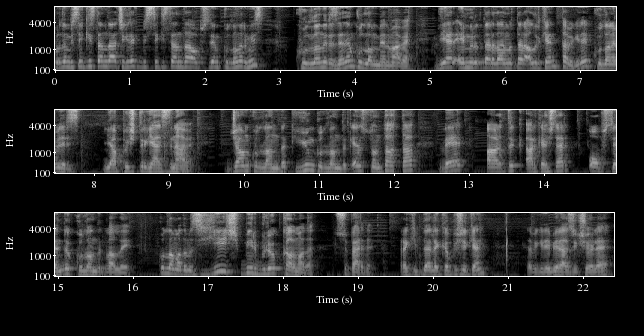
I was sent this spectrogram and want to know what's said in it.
Buradan bir 8 tane daha çıkacak. Biz 8 tane daha obsidyen kullanır mıyız? Kullanırız. Neden kullanmayalım abi? Diğer emerald'ları, diamond'ları alırken tabii ki de kullanabiliriz. Yapıştır gelsin abi. Cam kullandık, yün kullandık, endstone tahta ve artık arkadaşlar obsidian de kullandık vallahi. Kullanmadığımız hiçbir blok kalmadı. Süperdi. Rakiplerle kapışırken Tabii ki de birazcık şöyle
